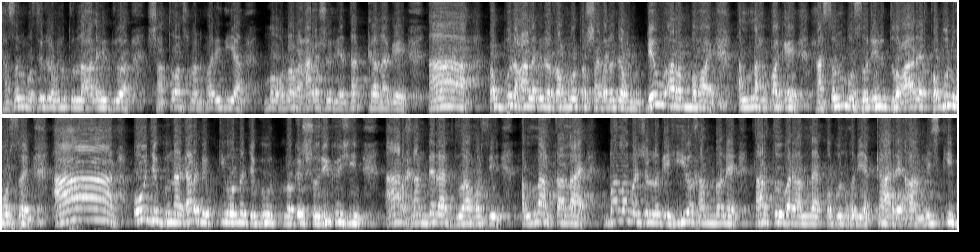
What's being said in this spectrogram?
হাসান রহমতুল্লাহ আলহির দোয়া সাতো আসমান ফারি দিয়া মৌলার আরও সরিয়া ধাক্কা লাগে। রহমত সাগরে যখন ঢেউ আরম্ভ হয়, আল্লাহ পাকে হাসান বসরির দোয়ারে কবুল করছেন। আর ও যে গুনাগার ব্যক্তি, অন্য যে লগে শরিক হয়েছি আর খান্দের আর দোয়া করছি, আল্লাহ তালায় লগে হিও খান্দনে তার তো এবার আল্লাহ কবুল করিয়া কারে আ মিসকিব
